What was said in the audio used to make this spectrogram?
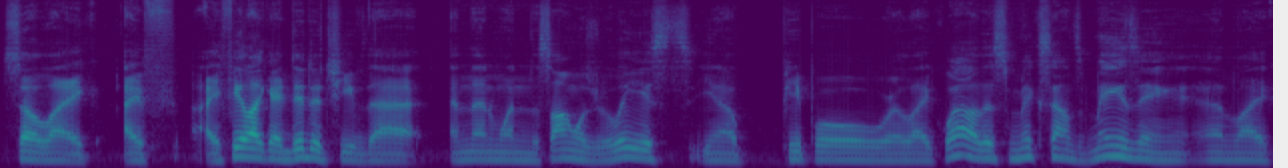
so like I, f- I feel like I did achieve that. And then when the song was released, you know, people were like, "Wow, this mix sounds amazing," and like,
